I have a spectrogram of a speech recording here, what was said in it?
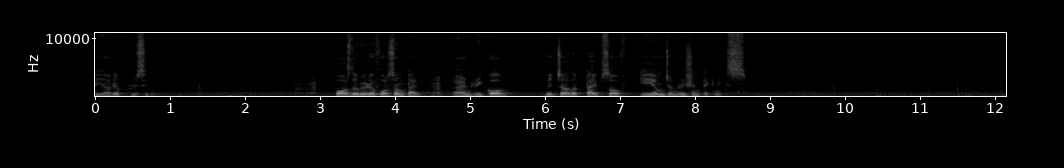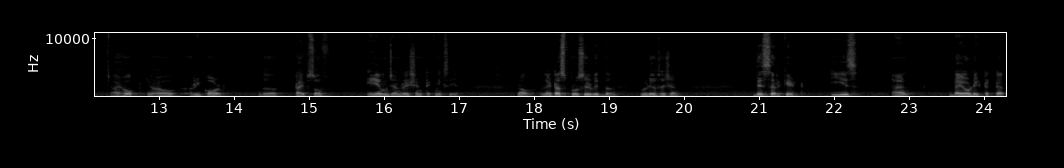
TRF receiver. Pause the video for some time and recall which are the types of AM generation techniques. I hope you have recalled the types of AM generation techniques here. Now let us proceed with the video session. This circuit is an diode detector.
